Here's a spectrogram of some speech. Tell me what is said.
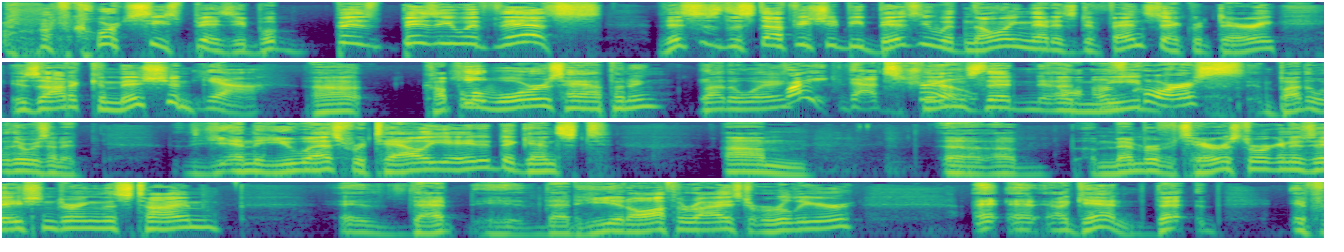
of course he's busy, but bus- busy with this. This is the stuff he should be busy with, knowing that his defense secretary is out of commission. Yeah. A couple He- of wars happening, by the way. Right. That's true. Things that uh, Oh, need. Of course. By the way, there was an, a, and the U.S. retaliated against um, a, a, member of a terrorist organization during this time uh, that that he had authorized earlier. A- a- again, that if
